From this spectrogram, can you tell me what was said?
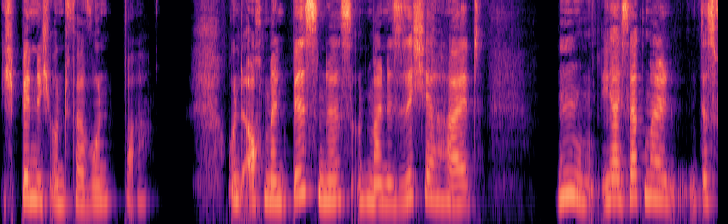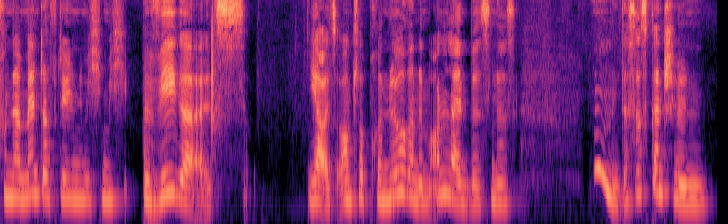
ich bin nicht unverwundbar. Und auch mein Business und meine Sicherheit, hm, ja, ich sag mal, das Fundament, auf dem ich mich bewege als, ja, als Entrepreneurin im Online-Business, hm, das ist ganz schön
